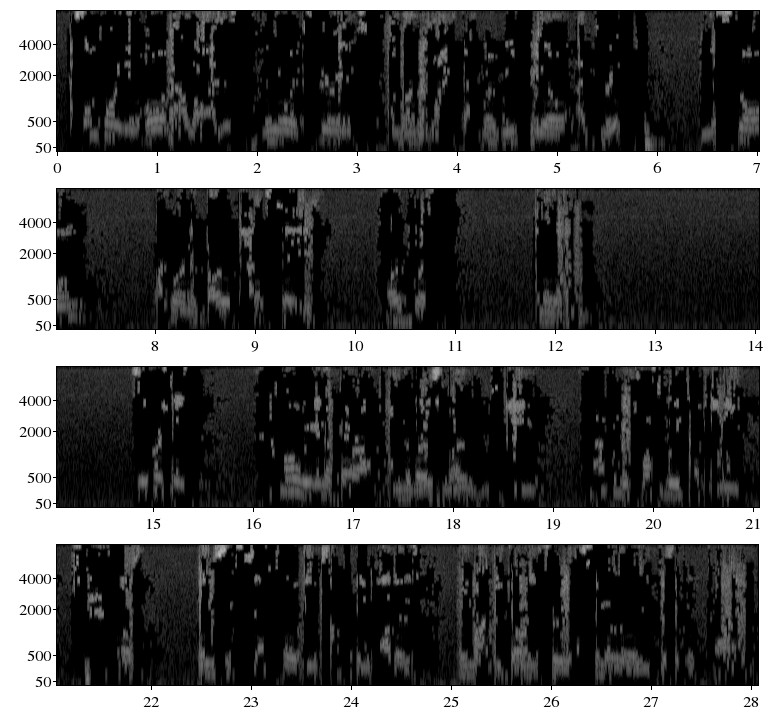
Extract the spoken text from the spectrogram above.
At some point in all of our lives, we will experience a moment like that where we feel adrift in the storm, like we're in a boat out at sea, hopeless and alone. So the question is, how are we going to bear up under those moments? And how can we possibly have any chance of being successful in comforting others who might be going through a similarly difficult time?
